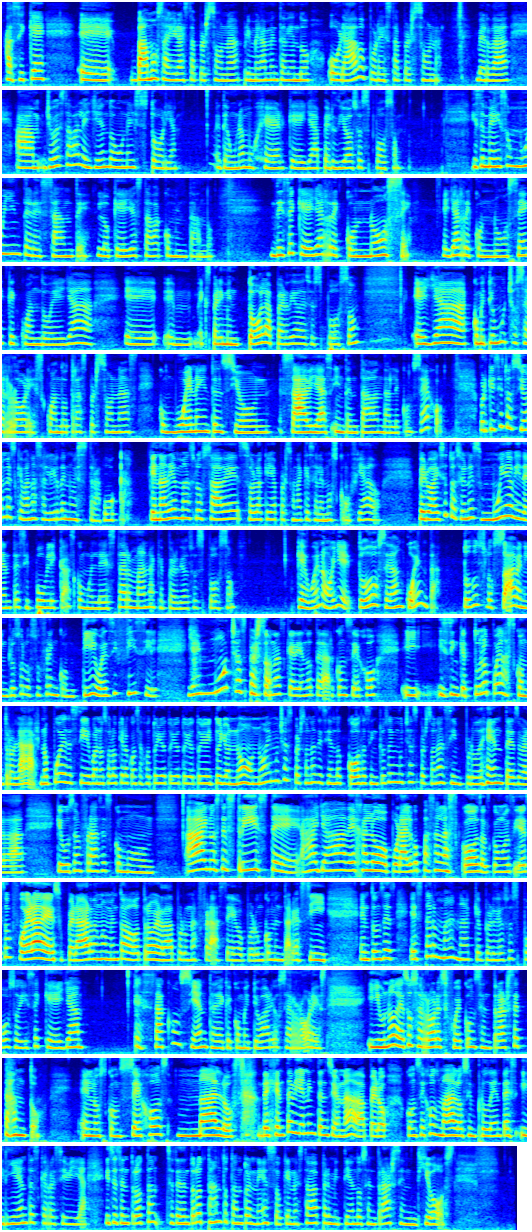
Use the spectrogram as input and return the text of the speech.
Así que eh, vamos a ir a esta persona, primeramente habiendo orado por esta persona, ¿verdad? yo estaba leyendo una historia de una mujer que ella perdió a su esposo y se me hizo muy interesante lo que ella estaba comentando. Dice que ella reconoce, ella reconoce que cuando ella eh, em, experimentó la pérdida de su esposo, ella cometió muchos errores cuando otras personas con buena intención, sabias, intentaban darle consejo. Porque hay situaciones que van a salir de nuestra boca, que nadie más lo sabe, solo aquella persona que se le hemos confiado. Pero hay situaciones muy evidentes y públicas, como el de esta hermana que perdió a su esposo, que bueno, oye, todos se dan cuenta todos lo saben, incluso lo sufren contigo, es difícil. Y hay muchas personas queriéndote dar consejo y, y, sin que tú lo puedas controlar. No puedes decir, bueno, solo quiero consejo tuyo, tuyo, tuyo, tuyo y tuyo. No, no hay muchas personas diciendo cosas, incluso hay muchas personas imprudentes, ¿verdad? Que usan frases como ay, no estés triste, ay, ya, déjalo, por algo pasan las cosas, como si eso fuera de superar de un momento a otro, ¿verdad? Por una frase o por un comentario así. Entonces, esta hermana que perdió a su esposo dice que ella está consciente de que cometió varios errores y uno de esos errores fue concentrarse tanto en los consejos malos de gente bien intencionada, pero consejos malos, imprudentes, hirientes que recibía y se centró, tan, se centró tanto, tanto en eso que no estaba permitiendo centrarse en Dios.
